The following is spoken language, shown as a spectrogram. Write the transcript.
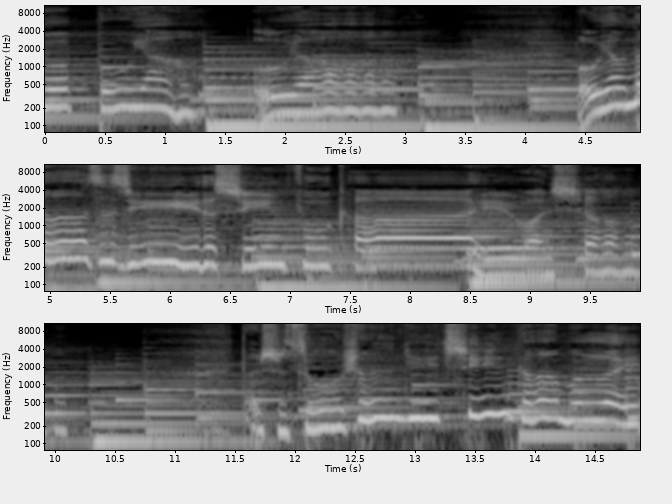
我不要不要，不要拿自己的幸福开玩笑。但是做人已经那么累，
